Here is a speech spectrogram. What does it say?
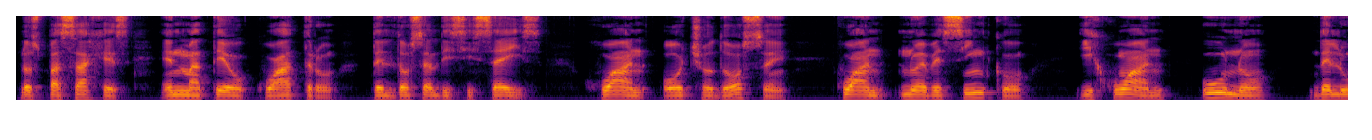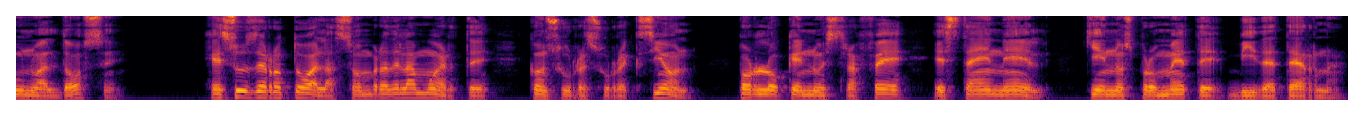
los pasajes en Mateo 4 del 12 al 16, Juan 8 12, Juan 9 5 y Juan 1 del 1 al 12. Jesús derrotó a la sombra de la muerte con su resurrección, por lo que nuestra fe está en Él, quien nos promete vida eterna.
